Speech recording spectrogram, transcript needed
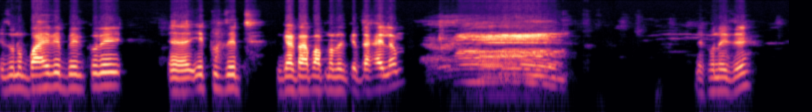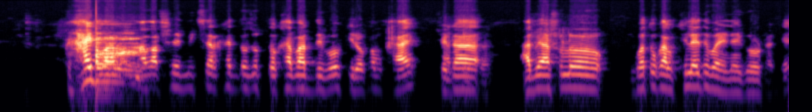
এই জন্য বাইরে বের করে A to Z get up আপনাদেরকে দেখাইলাম। দেখুন এই যে খাই আবার সেই মিক্সার খাদ্যযুক্ত খাবার দিব কীরকম খায় সেটা আচ্ছা, আমি আসলে গতকাল খিলাইতে পারি না এই গরুটাকে।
